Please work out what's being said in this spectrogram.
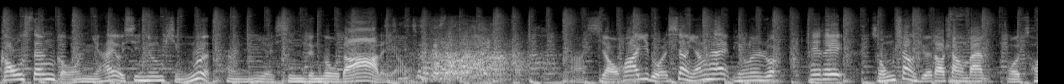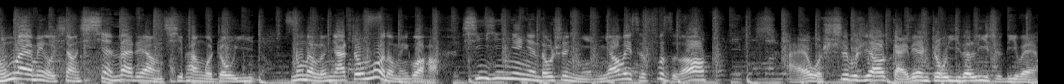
高三狗，你还有心情评论？哼你也心真够大的呀！小花一朵向阳开，评论说：嘿嘿，从上学到上班，我从来没有像现在这样期盼过周一，弄得伦家周末都没过好，心心念念都是你，你要为此负责哦！哎，我是不是要改变周一的历史地位？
